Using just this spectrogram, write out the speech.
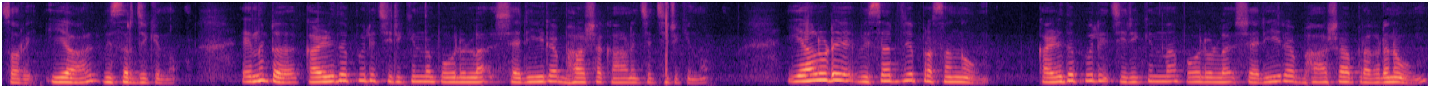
സോറി ഇയാൾ വിസർജിക്കുന്നു. എന്നിട്ട് കഴുതപ്പുലി ചിരിക്കുന്ന പോലുള്ള ശരീരഭാഷ കാണിച്ച് ചിരിക്കുന്നു. ഇയാളുടെ വിസർജ്യ പ്രസംഗവും കഴുതപ്പുലി ചിരിക്കുന്ന പോലുള്ള ശരീരഭാഷാ പ്രകടനവും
